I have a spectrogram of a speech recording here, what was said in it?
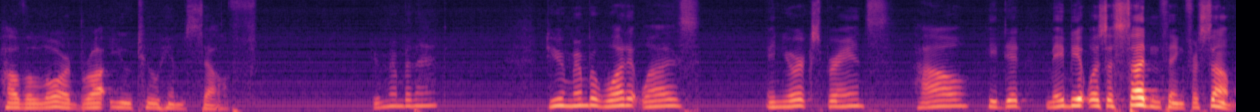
how the Lord brought you to Himself? Do you remember that? Do you remember what it was in your experience? How he did? Maybe it was a sudden thing for some.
